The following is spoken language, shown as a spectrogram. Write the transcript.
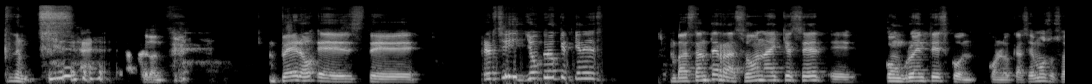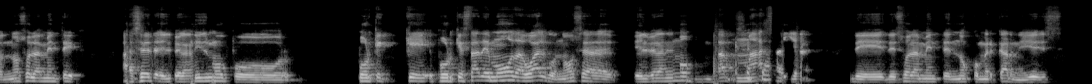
Perdón. Pero, este, pero sí, yo creo que tienes bastante razón. Hay que ser eh, congruentes con, con, lo que hacemos. O sea, no solamente hacer el veganismo por porque, que, porque está de moda o algo, ¿no? O sea, el veganismo va más allá de, de solamente no comer carne. Es,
